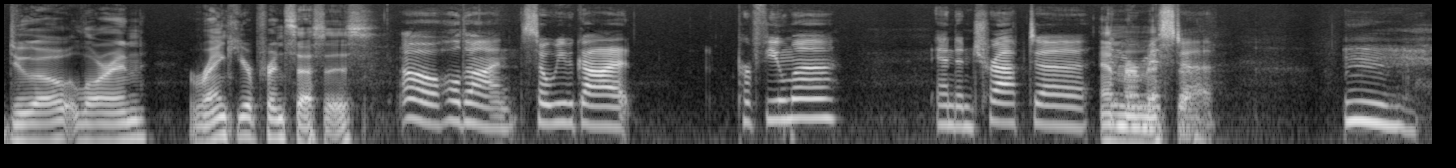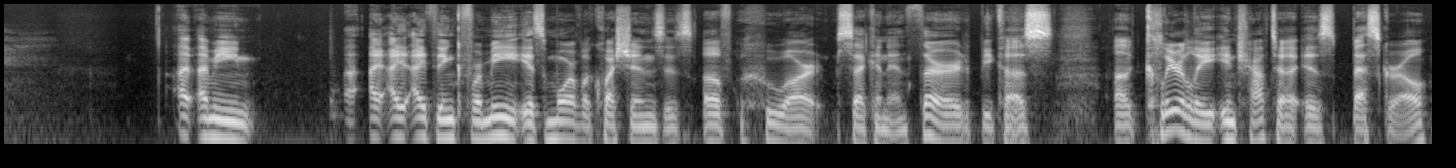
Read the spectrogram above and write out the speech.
duo, Lauren, rank your princesses. oh, hold on. So we've got Perfuma and Entrapta and, And Mermista. Mermista. Mm. I, I mean, I, I, I think for me, it's more of a question is of who are second and third because uh, clearly Entrapta is best girl,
